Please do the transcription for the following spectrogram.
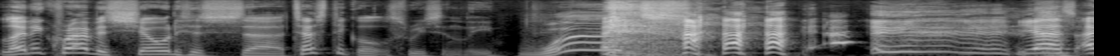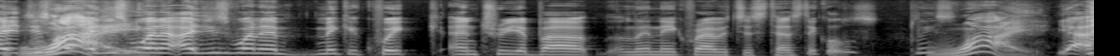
Lenny Kravitz showed his uh, testicles recently. what? yes, I just wa- I just Why? want to I just want to make a quick entry about Lenny Kravitz's testicles, please. Why? Yeah.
